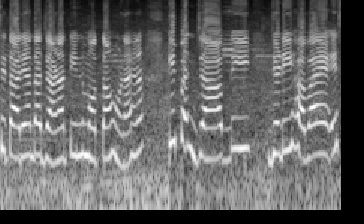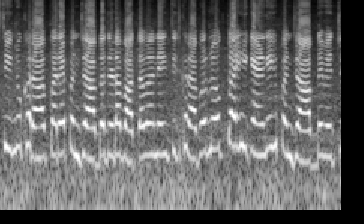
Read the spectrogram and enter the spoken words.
ਸਿਤਾਰਿਆਂ ਦਾ ਜਾਣਾ, ਤਿੰਨ ਮੌਤਾਂ ਹੋਣਾ, ਹੈ ਨਾ? ਕਿ ਪੰਜਾਬ ਦੀ ਜਿਹੜੀ ਹਵਾ ਹੈ, ਇਸ ਚੀਜ਼ ਨੂੰ ਖਰਾਬ ਕਰੇ? ਪੰਜਾਬ ਦਾ ਜਿਹੜਾ ਵਾਤਾਵਰਣ ਹੈ ਇਹ ਚੀਜ਼ ਖਰਾਬ ਕਰੇ? ਲੋਕ ਤਾਂ ਇਹੀ ਕਹਿਣਗੇ ਕਿ ਪੰਜਾਬ ਦੇ ਵਿੱਚ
